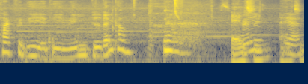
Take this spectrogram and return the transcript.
Tak fordi, at I ville byde velkommen. Altid. Selvfølgelig. Ja. Altid.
